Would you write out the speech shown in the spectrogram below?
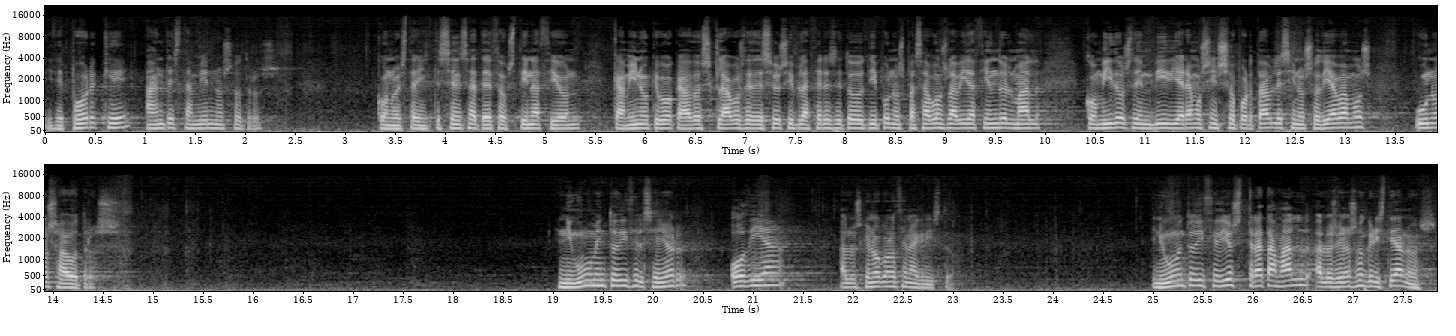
Dice, porque antes también nosotros, con nuestra insensatez, obstinación, camino equivocado, esclavos de deseos y placeres de todo tipo, nos pasábamos la vida haciendo el mal, comidos de envidia, éramos insoportables y nos odiábamos unos a otros. En ningún momento dice el Señor, odia a los que no conocen a Cristo. En ningún momento dice Dios, trata mal a los que no son cristianos.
